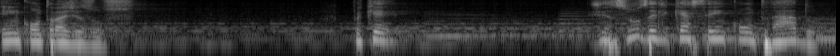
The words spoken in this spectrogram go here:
em encontrar Jesus. Porque Jesus ele quer ser encontrado.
